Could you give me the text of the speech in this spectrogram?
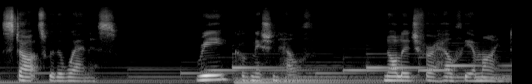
starts with awareness. Re:Cognition Health Knowledge for a Healthier Mind.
